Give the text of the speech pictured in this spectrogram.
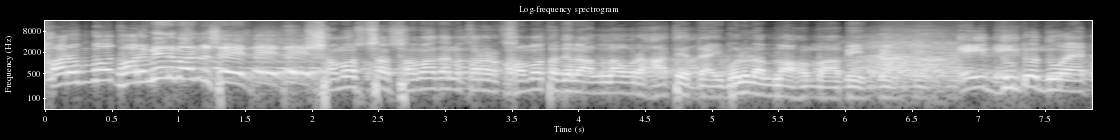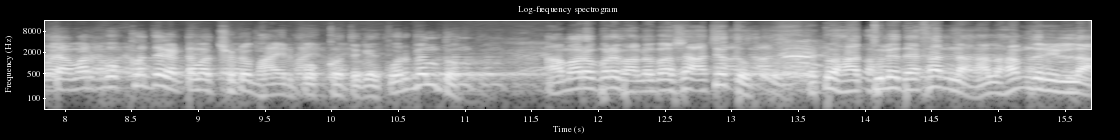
সর্বধর্মের মানুষের সমস্যা সমাধান করার ক্ষমতা যেন আল্লাহ ওর হাতে দেয়। বলুন আল্লাহ এই দুটো দোয়া, একটা আমার পক্ষ থেকে, একটা আমার ছোট ভাইয়ের পক্ষ থেকে। করবেন তো? আমার উপরে ভালোবাসা আছে তো? একটু হাত তুলে দেখান না, আলহামদুলিল্লাহ।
